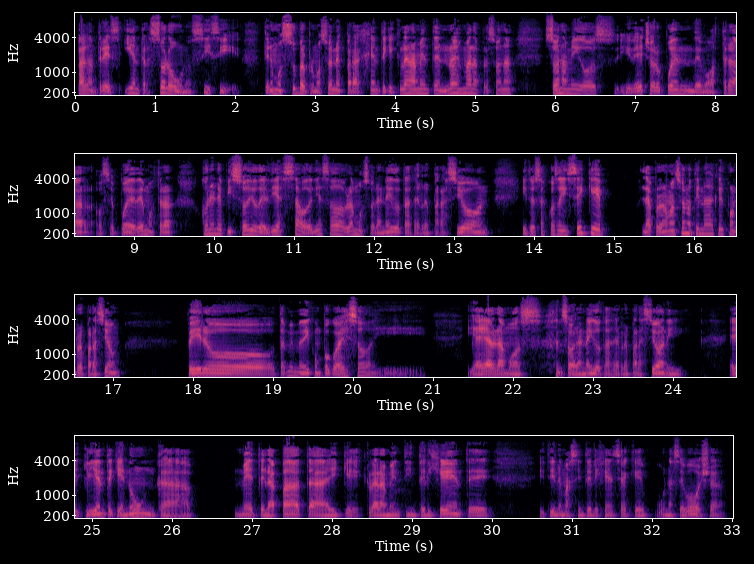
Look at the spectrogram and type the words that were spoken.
pagan 3 y entra solo uno. Sí, sí, tenemos super promociones para gente que claramente no es mala persona, son amigos y de hecho lo pueden demostrar o se puede demostrar con el episodio del día sábado. El día sábado hablamos sobre anécdotas de reparación y todas esas cosas y sé que la programación no tiene nada que ver con reparación, pero también me dedico un poco a eso y, y ahí hablamos sobre anécdotas de reparación y el cliente que nunca mete la pata y que es claramente inteligente y tiene más inteligencia que una cebolla,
